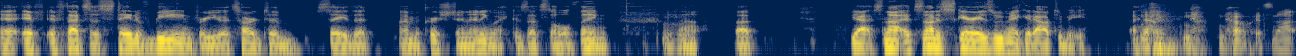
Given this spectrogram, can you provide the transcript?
if if that's a state of being for you it's hard to say that i'm a christian anyway because that's the whole thing mm-hmm. uh, but yeah it's not it's not as scary as we make it out to be i no, think no no it's not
